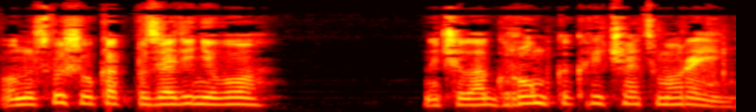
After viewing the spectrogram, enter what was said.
Он услышал, как позади него начала громко кричать Морейн.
